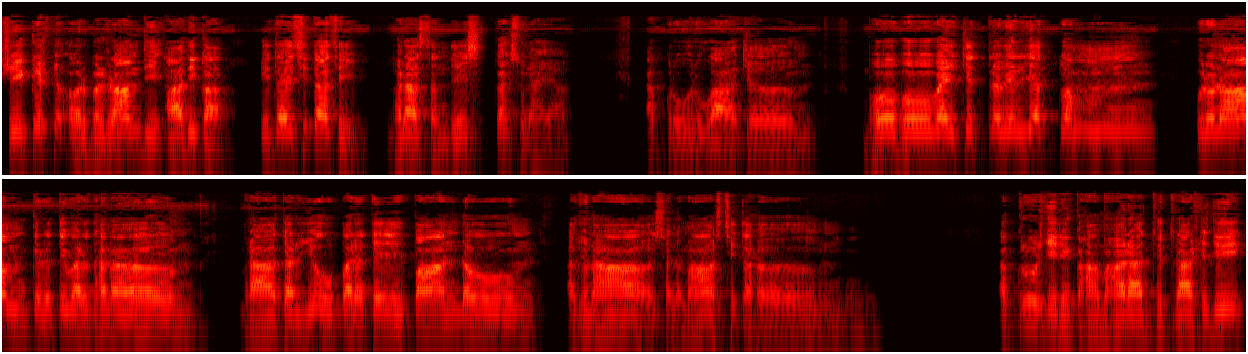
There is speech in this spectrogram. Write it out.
श्री कृष्ण और बलराम जी आदि का हितैषिता से भरा संदेश कह सुनाया। अक्रूर वाच भो भो वैचित्रवीर्यत्वं कुरुणाम कृतिवर्धन भ्रातर्यो परते अधुना सनमा अक्रूर जी ने कहा, महाराज धृतराष्ट्र जी,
